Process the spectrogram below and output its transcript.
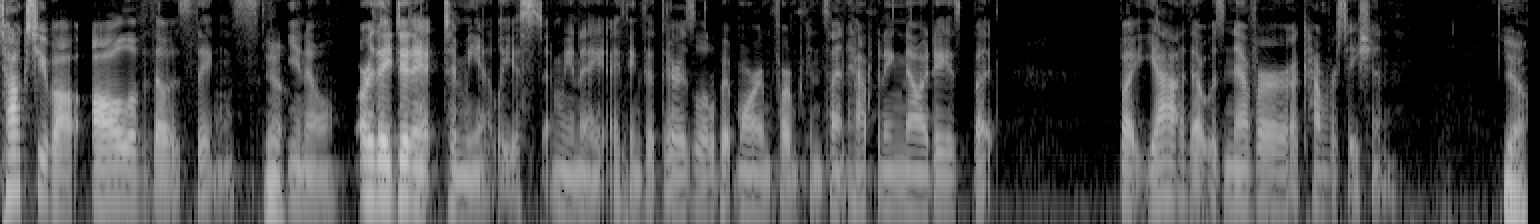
talks to you about all of those things, Yeah. you know, or they didn't to me at least. I mean, I, I think that there is a little bit more informed consent happening nowadays, but, but yeah, that was never a conversation. yeah.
